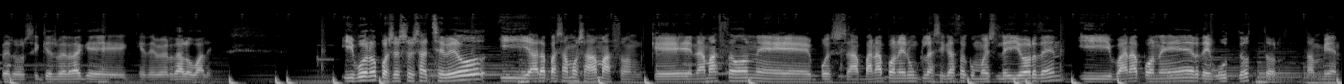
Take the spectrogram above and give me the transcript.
pero sí que es verdad que, que de verdad lo vale. Y bueno, pues eso es HBO y ahora pasamos a Amazon, que en Amazon eh, pues van a poner un clasicazo como es Ley Orden y van a poner The Good Doctor también.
